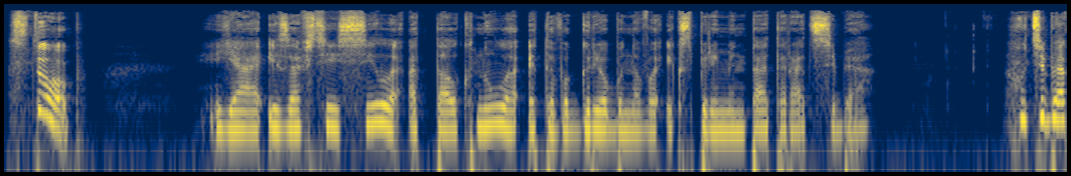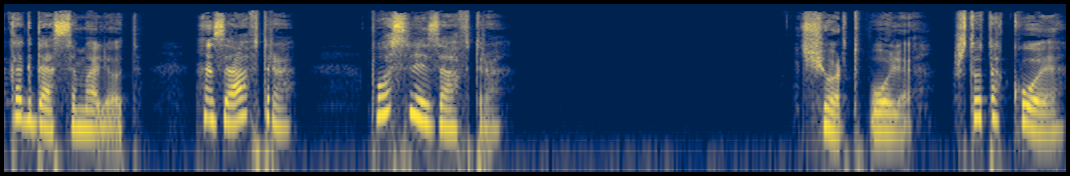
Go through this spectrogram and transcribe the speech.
Стоп!» Я изо всей силы оттолкнула этого грёбаного экспериментатора от себя. «У тебя когда самолет? Завтра? Послезавтра?» «Черт, Поля, что такое?»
